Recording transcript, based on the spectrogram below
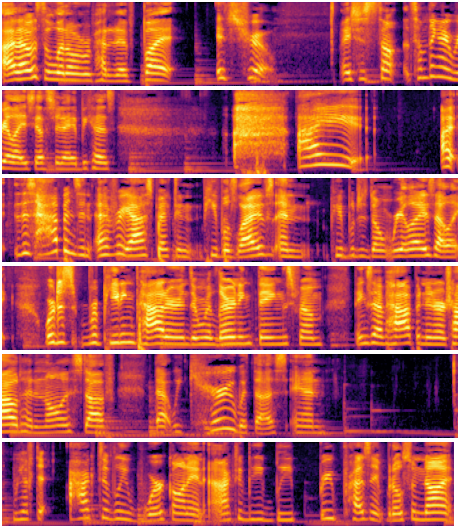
Uh, that was a little repetitive, but it's true. It's just so- something I realized yesterday because I I this happens in every aspect in people's lives and people just don't realize that like we're just repeating patterns and we're learning things from things that have happened in our childhood and all this stuff that we carry with us and we have to actively work on it and actively be, be present but also not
